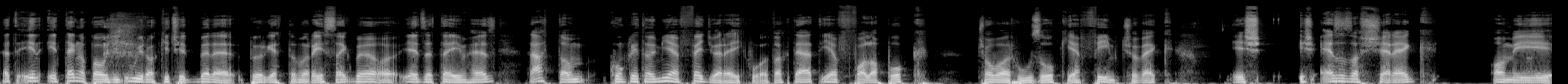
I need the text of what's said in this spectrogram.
Hát én, én tegnap, ahogy így újra kicsit belepörgettem a részekbe, a jegyzeteimhez, láttam konkrétan, hogy milyen fegyvereik voltak, tehát ilyen falapok, csavarhúzók, ilyen fémcsövek, és, és ez az a sereg, ami,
